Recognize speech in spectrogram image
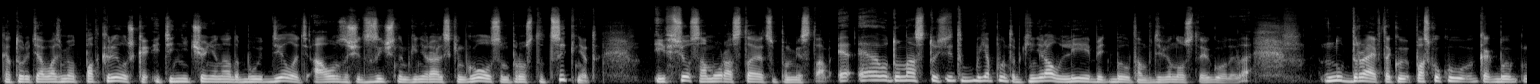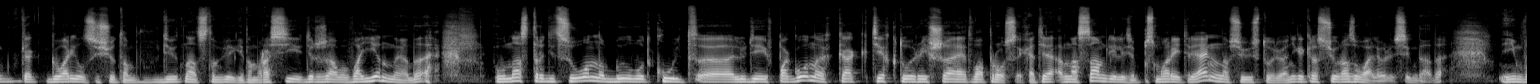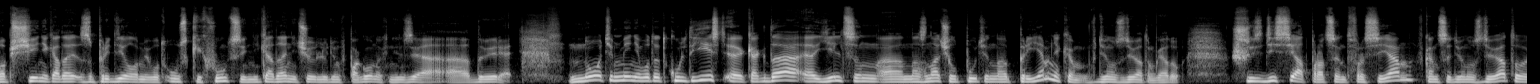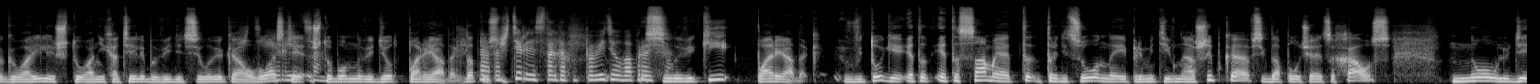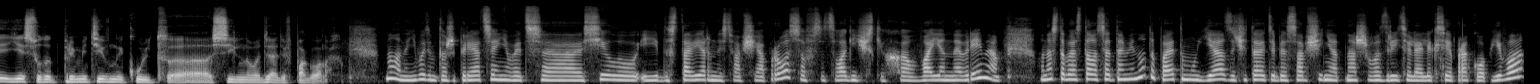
который тебя возьмет под крылышко, и тебе ничего не надо будет делать, а он, значит, зычным генеральским голосом просто цикнет, и все само расставится по местам. Э, э, вот у нас, то есть, это, я помню, там генерал Лебедь был там в 90-е годы, да, ну, драйв такой, поскольку, как бы, как говорилось еще там в 19 веке, там Россия держава военная, да, у нас традиционно был вот культ э, людей в погонах как тех, кто решает вопросы. Хотя, на самом деле, если посмотреть реально на всю историю, они как раз все разваливали всегда, да. Им вообще никогда за пределами вот узких функций никогда ничего людям в погонах нельзя э, доверять. Но, тем не менее, вот этот культ есть. Э, когда э, Ельцин э, назначил Путина преемником в 99 году, 60% россиян в конце 99-го говорили, что они хотели бы видеть силовика Штирлица. у власти, чтобы он наведет порядок порядок. Да, да, то есть Штирлиц тогда победил в вопросе. Силовики порядок. В итоге это, это самая традиционная и примитивная ошибка. Всегда получается хаос. Но у людей есть вот этот примитивный культ э, сильного дяди в погонах. Ну, а не будем тоже переоценивать э, силу и достоверность вообще опросов социологических в военное время. У нас с тобой осталась одна минута, поэтому я зачитаю тебе сообщение от нашего зрителя Алексея Прокопьева,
